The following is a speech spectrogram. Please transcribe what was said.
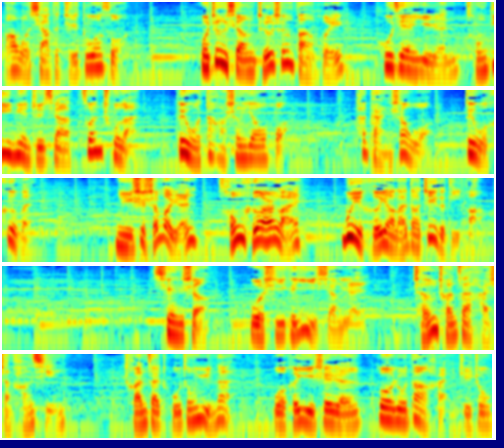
把我吓得直哆嗦。我正想折身返回，忽见一人从地面之下钻出来，对我大声吆喝。他赶上我，对我喝问：“你是什么人？从何而来？为何要来到这个地方？”先生，我是一个异乡人。乘船在海上航行，船在途中遇难，我和一些人落入大海之中。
